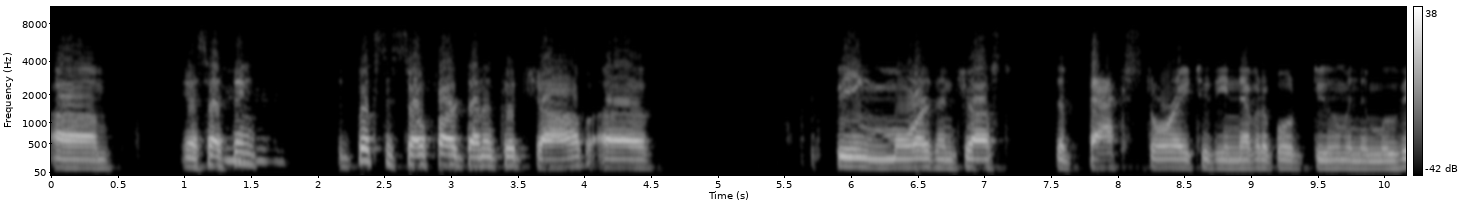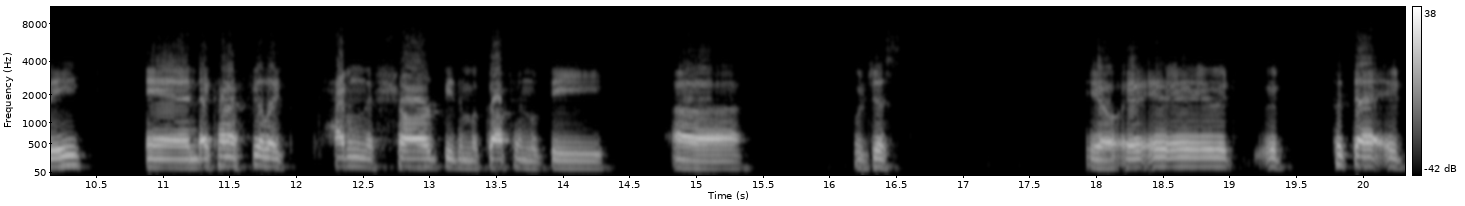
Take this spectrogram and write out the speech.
Um, you know, so I think Mhm. the books have so far done a good job of being more than just the backstory to the inevitable doom in the movie. And I kind of feel like having the shard be the MacGuffin would be uh, would just, you know, it, it, it would it would put that it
